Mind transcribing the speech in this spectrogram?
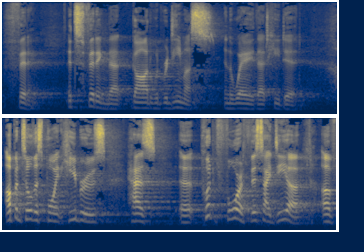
fitting. It's fitting that God would redeem us in the way that He did. Up until this point, Hebrews has uh, put forth this idea of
